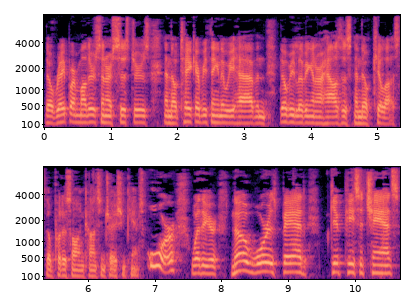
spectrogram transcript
They'll rape our mothers and our sisters and they'll take everything that we have and they'll be living in our houses and they'll kill us. They'll put us all in concentration camps. Or whether you're, no, war is bad, give peace a chance.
